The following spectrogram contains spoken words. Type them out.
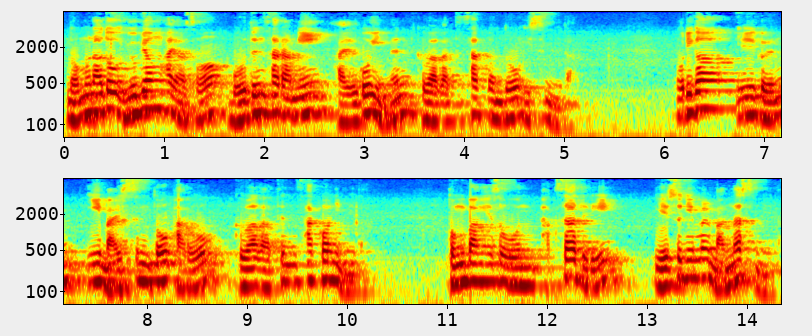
너무나도 유명하여서 모든 사람이 알고 있는 그와 같은 사건도 있습니다. 우리가 읽은 이 말씀도 바로 그와 같은 사건입니다. 동방에서 온 박사들이 예수님을 만났습니다.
